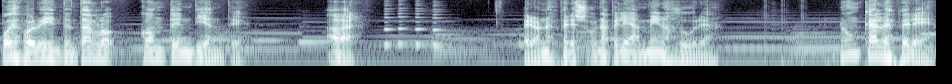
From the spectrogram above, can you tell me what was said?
Puedes volver a intentarlo contendiente. A ver. Pero no esperes una pelea menos dura. Nunca lo esperé.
